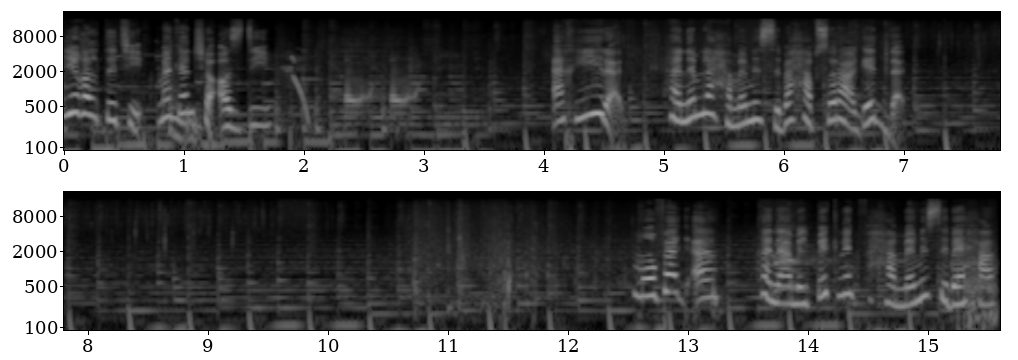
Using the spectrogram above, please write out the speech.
دي غلطتي. ما كانش قصدي. أخيرا هنملى حمام السباحة بسرعة جدا. مفاجأة. هنعمل بيكنيك في حمام السباحة.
